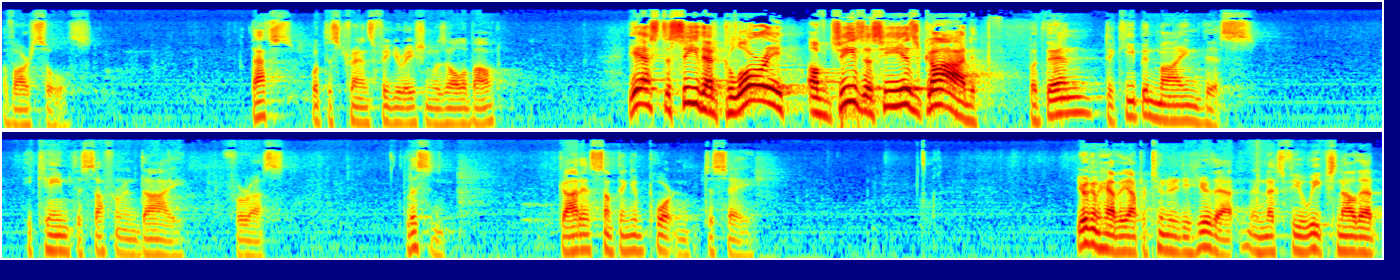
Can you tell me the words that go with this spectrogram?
of our souls. That's what this transfiguration was all about. Yes, to see that glory of Jesus, He is God, but then to keep in mind this He came to suffer and die for us. Listen, God has something important to say. You're going to have the opportunity to hear that in the next few weeks now that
